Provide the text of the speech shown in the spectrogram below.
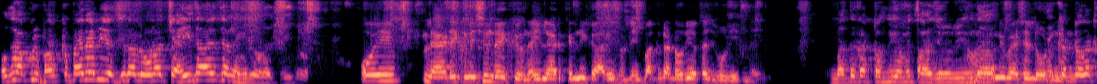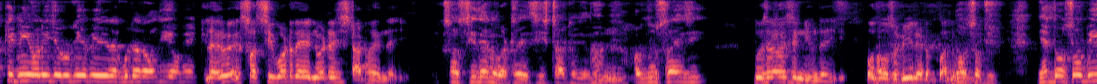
ਉਹਦੇ ਨਾਲ ਕੋਈ ਫ਼ਰਕ ਪੈ ਰਿਹਾ ਵੀ ਅਸੀਂ ਦਾ ਲਾਉਣਾ ਚਾਹੀਦਾ ਹੈ ਜਾਂ ਨਹੀਂ ਲਾਉਣਾ ਚਾਹੀਦਾ? ਉਹ ਹੀ ਲਾਈਟ ਦੀ ਕੰਡੀਸ਼ਨ ਦੇਖ ਕੇ ਹੁੰਦਾ ਜੀ। ਲਾਈਟ ਕਿੰਨੀ ਕੁ ਆ ਰਹੀ ਤੁਹਾਡੀ ਵੱਧ ਘੱਟ ਹੋ ਰਹੀ ਹੈ ਤਾਂ ਜ਼ਰੂਰੀ ਹੁੰਦਾ ਜੀ। ਵੱਧ ਘੱਟ ਹੁੰਦੀ ਹੋਵੇ ਤਾਂ ਜ਼ਰੂਰੀ ਹੁੰਦਾ। ਨਹੀਂ ਵੈਸੇ ਲੋਡ ਨਹੀਂ ਘੱਟੋ ਘੱਟ ਕਿੰਨੀ ਹੋਣੀ ਜ਼ਰੂਰੀ ਹੈ ਵੀ ਰੈਗੂਲਰ ਆਉਂਦੀ ਹੋਵੇ ਕਿ ਲੈ 180 ਵੋਲਟ ਦੇ ਇਨਵਰਟਰ ਸਟਾਰਟ ਹੋ ਜਾਂਦਾ ਜੀ। 180 ਦਾ ਇਨਵਰਟਰ ਏਸੀ ਸਟਾਰਟ ਹੋ ਜਾਂਦਾ। ਔਰ ਦੂਸਰਾ ਏਸੀ ਦੂਸਰਾ ਵੈਸੇ ਨਹੀਂ ਹੁੰਦਾ ਜੀ। ਉਹ 220 ਲਾਈਟ ਪਾ ਲਓ 220 ਜੇ 220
